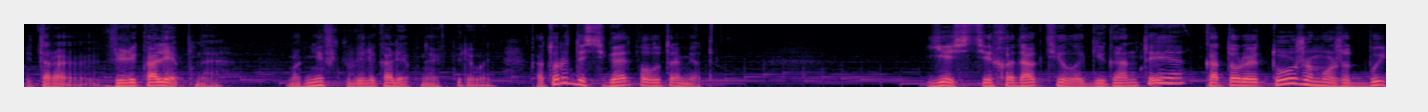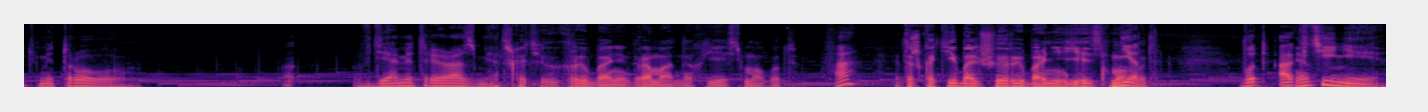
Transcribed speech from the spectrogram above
хитера- великолепная, магнифика великолепная в переводе, которая достигает полутора метров. Есть тиходактила гигантея, которая тоже может быть метрового э, в диаметре размера. Это ж каких рыбы они громадных есть могут. А? Это ж какие большие рыбы они есть могут. Нет. Вот актинии,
